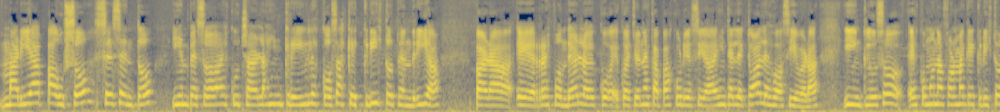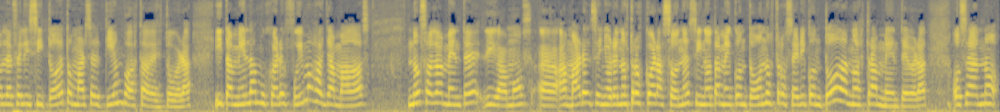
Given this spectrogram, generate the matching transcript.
María pausó, se sentó y empezó a escuchar las increíbles cosas que Cristo tendría para eh, responderle cu- cuestiones capaz curiosidades intelectuales o así, ¿verdad? E incluso es como una forma que Cristo le felicitó de tomarse el tiempo hasta esto, ¿verdad? Y también las mujeres fuimos a llamadas no solamente, digamos, a amar al Señor en nuestros corazones, sino también con todo nuestro ser y con toda nuestra mente, ¿verdad? O sea, no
